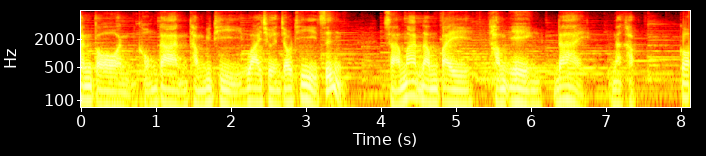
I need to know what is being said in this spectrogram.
ขั้นตอนของการทำพิธีไหว้เชิญเจ้าที่ ซึ่ง สามารถนำไปทำเองได้นะครับ ก็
